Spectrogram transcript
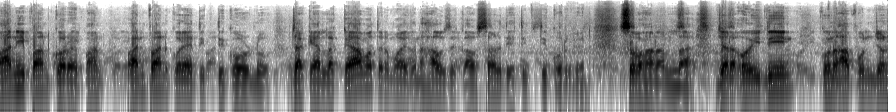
পানি পান করে পান পান পান করে তৃপ্তি করল, যাকে আল্লাহ কেয়ামতের ময়দান হাউজে কাউসার দিয়ে তৃপ্তি করবেন। সোহান আল্লাহ যারা ওই দিন কোনো আপনজন,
